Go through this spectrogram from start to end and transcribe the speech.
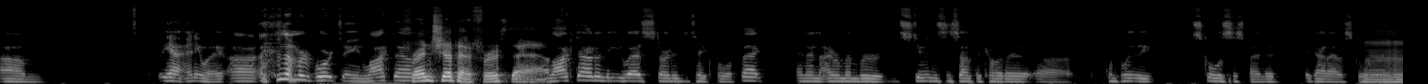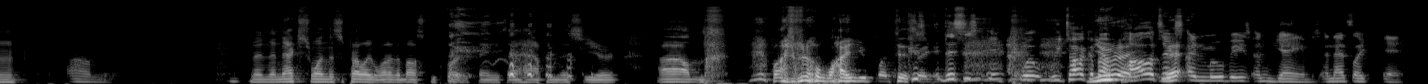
Um, yeah. Anyway, uh, number fourteen, lockdown. friendship at first Yeah, ass. lockdown in the U.S. started to take full effect, and then I remember students in South Dakota uh, completely school was suspended. They got out of school. Mhm. Um, Then the next one, this is probably one of the most important things that happened this year. Um, well, I don't know why you put this. In. this is it, well, we talk You about re- politics and movies and games, and that's like it.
